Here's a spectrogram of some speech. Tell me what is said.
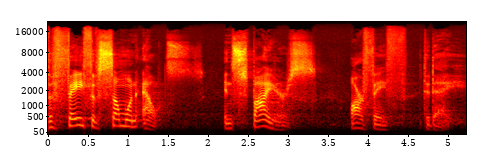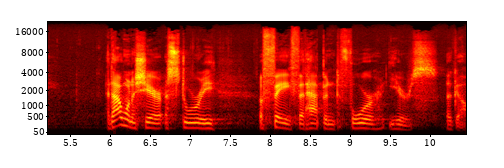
the faith of someone else inspires our faith today. And I want to share a story of faith that happened four years ago.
